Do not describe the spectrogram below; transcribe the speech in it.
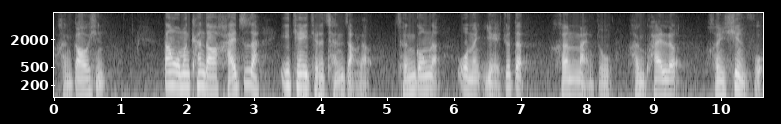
很高兴。当我们看到孩子啊一天一天的成长了，成功了，我们也觉得很满足、很快乐、很幸福。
